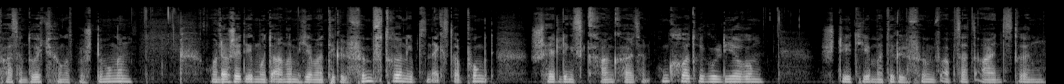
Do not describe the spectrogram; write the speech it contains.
passenden Durchführungsbestimmungen. Und da steht eben unter anderem hier im Artikel 5 drin, gibt es einen extra Punkt, Schädlingskrankheits- und Unkrautregulierung, steht hier im Artikel 5 Absatz 1 drin.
